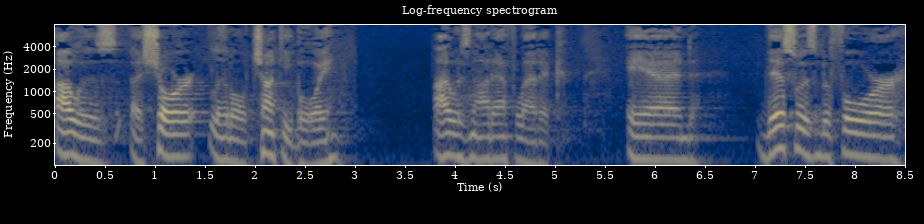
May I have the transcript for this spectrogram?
I was a short, little, chunky boy I was not athletic. And this was before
